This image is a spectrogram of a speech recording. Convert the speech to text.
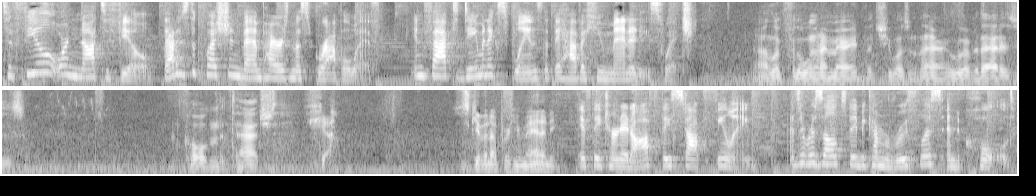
To feel or not to feel, that is the question vampires must grapple with. In fact, Damon explains that they have a humanity switch. I looked for the woman I married, but she wasn't there. Whoever that is is cold and detached. Yeah. She's given up her humanity. If they turn it off, they stop feeling. As a result, they become ruthless and cold.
